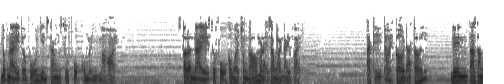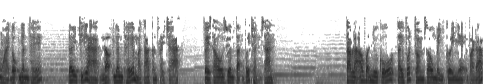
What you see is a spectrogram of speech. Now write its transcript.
Lúc này tiểu vũ nhìn sang sư phụ của mình mà hỏi. Sao lần này sư phụ không ở trong đó mà lại ra ngoài này vậy? À thì thời cơ đã tới, nên ta ra ngoài độ nhân thế. Đây chính là nợ nhân thế mà ta cần phải trả, về sau duyên tận với Trần Gian. Tam lão vẫn như cũ, tay vớt tròm dâu mình cười nhẹ và đáp.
